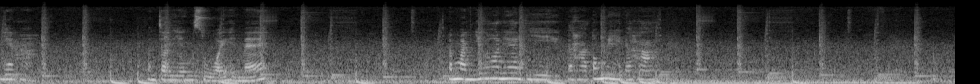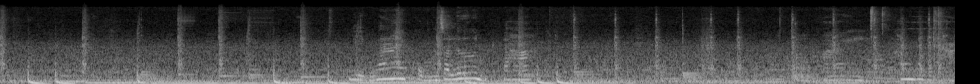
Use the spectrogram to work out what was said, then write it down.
เนี่ยค่ะ มันจะเรียงสวยเห็นไหมน้ำมันยี่ห้อเนี้ยดีนะคะ ต้องมีนะคะ บีบง่ายผมมันจะลื่นนะคะต่อไปข้างบนค่ะ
